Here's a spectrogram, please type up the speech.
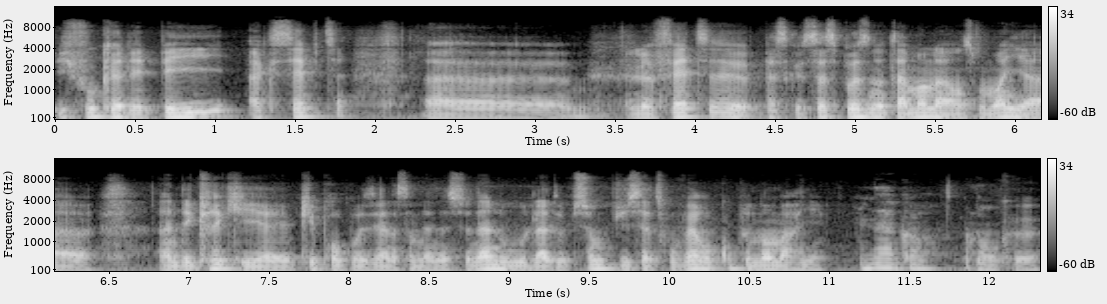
il faut que les pays acceptent euh, le fait, euh, parce que ça se pose notamment là en ce moment, il y a un décret qui est, qui est proposé à l'Assemblée nationale où l'adoption puisse être ouverte aux couples non mariés. D'accord. Donc, euh,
